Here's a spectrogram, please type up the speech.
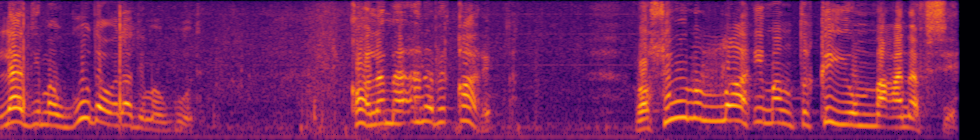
لا دي موجودة ولا دي موجودة. قال ما أنا بقارئ. رسول الله منطقي مع نفسه.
